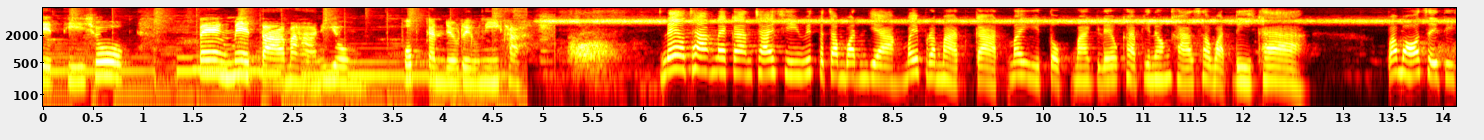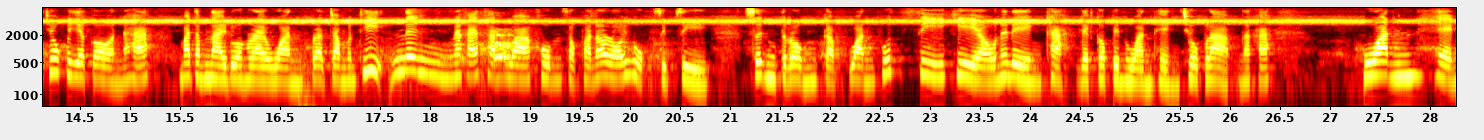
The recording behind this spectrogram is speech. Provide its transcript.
เศรษฐีโชค แป้งเมตตามหานิยม พบกันเร็วๆนี้ค่ะ แนวทางในการใช้ชีวิตประจำวันอย่างไม่ประมาทกาดไม่ตกมาอีกแล้วค่ะ พี่น้องคะสวัสดีค่ะป้าหมอเศรษฐีโชคพยากรณ์นะคะ มาทำนายดวงรายวันประจำวันที่1นะคะธันวาคม 2564 ซึ่งตรงกับวันพุธสีเขียวนั่นเองค่ะ และก็เป็นวันแห่งโชคลาภนะคะ วันแห่ง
